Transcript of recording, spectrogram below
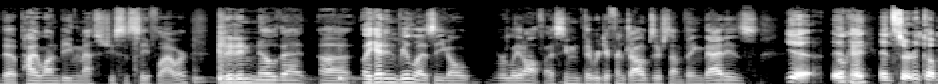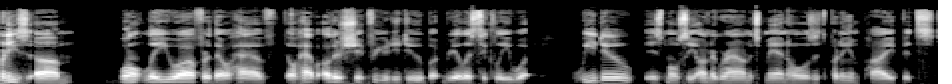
the pylon being the Massachusetts State Flower, but I didn't know that. Uh, like I didn't realize that you all were laid off. I assumed there were different jobs or something. That is Yeah. And, Okay. And, certain companies um, won't lay you off, or they'll have they'll have other shit for you to do. But realistically, what we do is mostly underground. It's manholes. It's putting in pipe. It's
